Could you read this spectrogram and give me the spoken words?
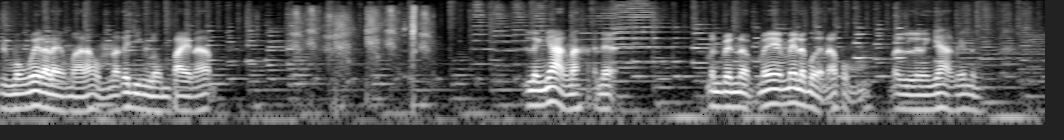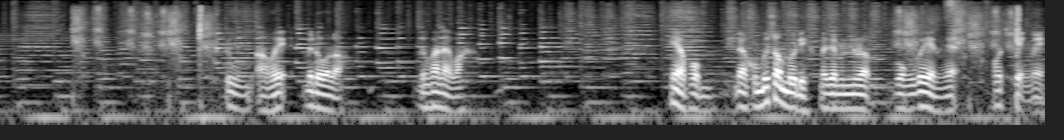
ยิงวงเวทอะไรออกมานะผมแล้วก็ยิงลมไปนะครับเรื่องยากนะอันเนี้ยมันเป็นแบบไม่ไม่ระเบิดนะผมมันเรื่องยากนิดนึงตุ้มเอาเว้ยไม่โดนหรอหรือว่าอะไรวะเนี่ยผมเดี๋ยวคุณผู้ชมดูดิมันจะเป็นแบบวงเวียนอย่างเงี้ยโคตรเจ๋งเลย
